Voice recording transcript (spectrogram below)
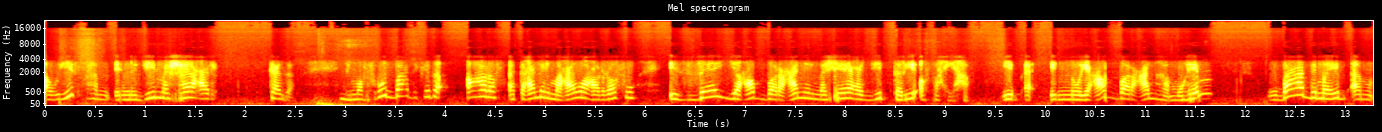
أو يفهم إن دي مشاعر كذا المفروض بعد كده أعرف أتعامل معاه وأعرفه إزاي يعبر عن المشاعر دي بطريقة صحيحة. يبقى إنه يعبر عنها مهم وبعد ما يبقى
